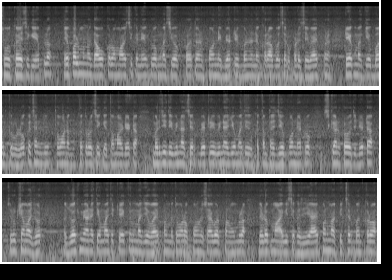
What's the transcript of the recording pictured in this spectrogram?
શું કહે છે કે એપલ, એપલનો દાવો કરવામાં આવે છે કે નેટવર્કમાં સેવા કરતા ફોનની બેટરી બંનેને ખરાબ અસર પડે છે. વાઈફાઈ ટેકમાં કે બંધ કરવું. લોકેશન લીક થવાનો ખતરો છે કે તમારો ડેટા મરજીથી વિના શેર, બેટરી વિના જેમાંથી ખતમ થાય. જે ફોન નેટવર્ક સ્કેન કરવો છે ડેટા સુરક્ષામાં જો, જોખમી અને તેમાંથી ટ્રેકિંગમાં જે આઈફોનમાં તમારો ફોન સાયબર ફોન હુમલા ઝડપમાં આવી શકે છે. જે આઈફોનમાં ફીચર બંધ કરવા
